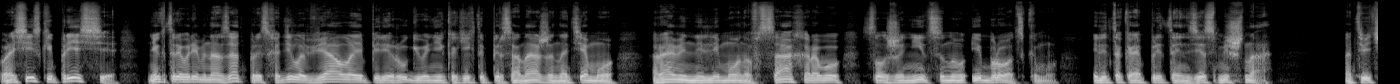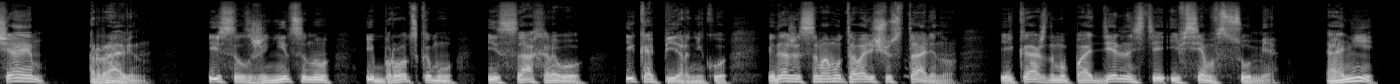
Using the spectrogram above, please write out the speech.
В российской прессе некоторое время назад происходило вялое переругивание каких-то персонажей на тему равен ли Лимонов Сахарову, Солженицыну и Бродскому, или такая претензия смешна. Отвечаем равен. И Солженицыну, и Бродскому, и Сахарову, и Копернику, и даже самому товарищу Сталину, и каждому по отдельности и всем в сумме. Они,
